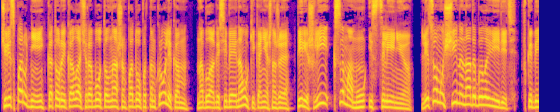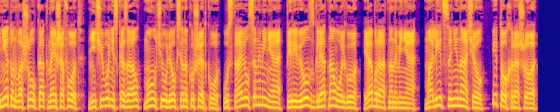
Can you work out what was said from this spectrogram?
Через пару дней, которые Калач работал нашим подопытным кроликом, на благо себя и науки, конечно же, перешли к самому исцелению. Лицо мужчины надо было видеть. В кабинет он вошел как на эшафот. Ничего не сказал, молча улегся на кушетку, уставился на меня, перевел взгляд на Ольгу и обратно на меня. Молиться не начал, и то хорошо.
